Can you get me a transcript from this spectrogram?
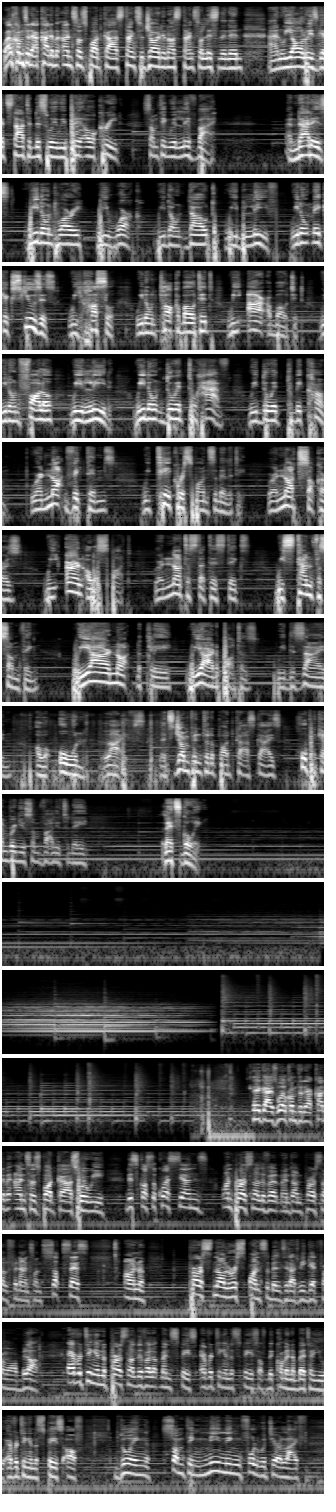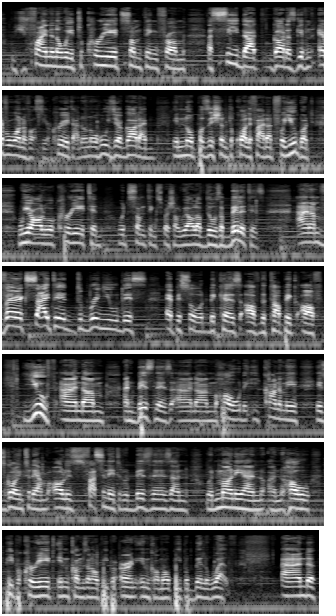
Welcome to the Academy Answers podcast. Thanks for joining us. Thanks for listening in. And we always get started this way. We play our creed, something we live by. And that is we don't worry, we work. We don't doubt, we believe. We don't make excuses, we hustle. We don't talk about it, we are about it. We don't follow, we lead. We don't do it to have, we do it to become. We're not victims, we take responsibility. We're not suckers we earn our spot. We're not statistics. We stand for something. We are not the clay. We are the potters. We design our own lives. Let's jump into the podcast, guys. Hope it can bring you some value today. Let's going. Hey guys, welcome to the Academy Answers podcast where we discuss the questions on personal development, on personal finance, on success, on personal responsibility that we get from our blog. Everything in the personal development space, everything in the space of becoming a better you, everything in the space of doing something meaningful with your life finding a way to create something from a seed that God has given every one of us, your creator. I don't know who is your God. I'm in no position to qualify that for you, but we all were created with something special. We all have those abilities. And I'm very excited to bring you this episode because of the topic of youth and um and business and um how the economy is going today. I'm always fascinated with business and with money and and how people create incomes and how people earn income, how people build wealth. And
